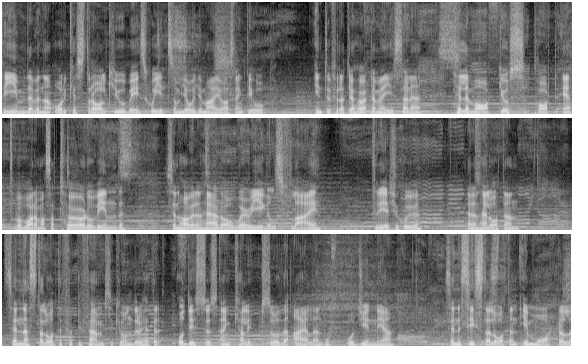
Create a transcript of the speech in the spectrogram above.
Theme. Det är väl en orkestral Cubase-skit som Joey DiMaggio har slängt ihop. Inte för att jag hört det, men jag gissar det. Telemachus Part 1 var bara massa töl och vind. Sen har vi den här då, Where Eagles Fly. 3.27 är den här låten. Sen nästa låt är 45 sekunder och heter Odysseus and Calypso, The Island of Virginia. Sen är sista låten Immortal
